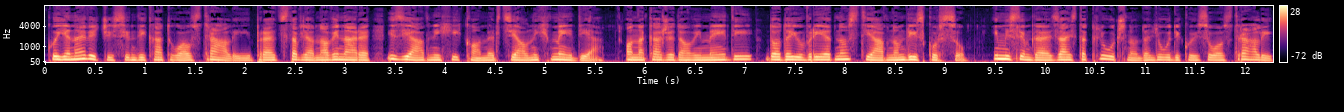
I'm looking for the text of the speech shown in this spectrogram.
koji je najveći sindikat u Australiji i predstavlja novinare iz javnih i komercijalnih medija. Ona kaže da ovi mediji dodaju vrijednost javnom diskursu. I mislim da je zaista ključno da ljudi koji su u Australiji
